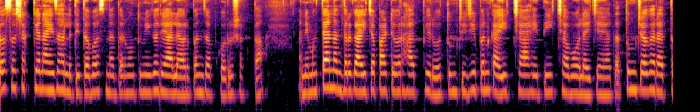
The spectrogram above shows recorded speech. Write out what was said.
तसं शक्य नाही झालं तिथं बसणं तर मग तुम्ही घरी आल्यावर पण जप करू शकता. आणि मग त्यानंतर गाईच्या पाठीवर हात फिरवत तुमची जी पण काही इच्छा आहे ती इच्छा बोलायची आहे. आता तुमच्या घरात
